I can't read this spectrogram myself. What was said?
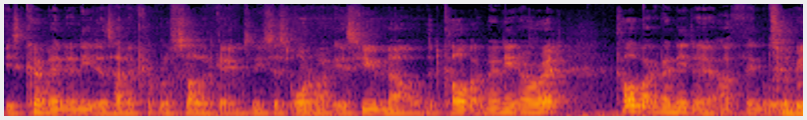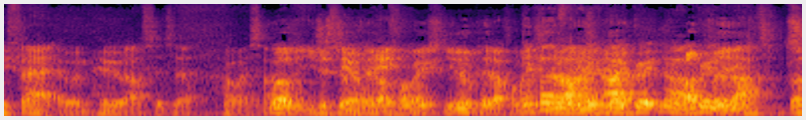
he's come in and Anita's had a couple of solid games, and he's just automatically assumed now that Colback and Anita are right. Colback and Anita, I think. To be fair to him, who else is there? How I say? Well, you just don't play that formation. You don't play that formation. No, I, I agree. No, I I'd agree play with that. But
